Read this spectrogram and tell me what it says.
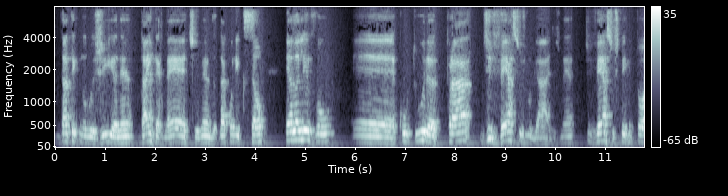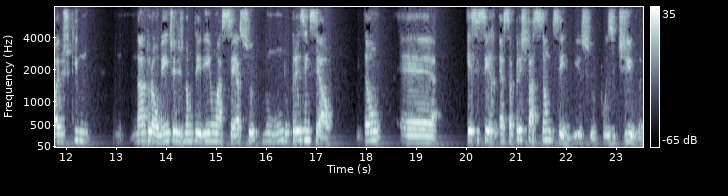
da tecnologia, né, da internet, né, da conexão, ela levou é, cultura para diversos lugares, né? diversos territórios que naturalmente eles não teriam acesso no mundo presencial. Então, é, esse ser, essa prestação de serviço positiva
